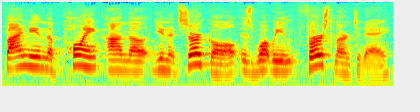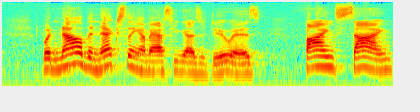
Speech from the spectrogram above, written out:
finding the point on the unit circle is what we first learned today. But now the next thing I'm asking you guys to do is find sine,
